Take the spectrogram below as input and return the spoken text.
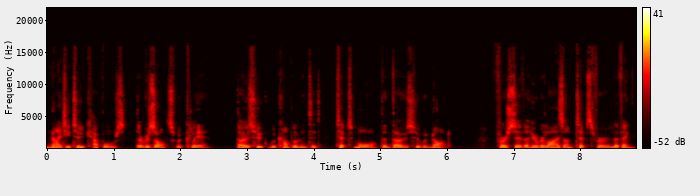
92 couples, the results were clear. Those who were complimented tipped more than those who were not. For a server who relies on tips for a living,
